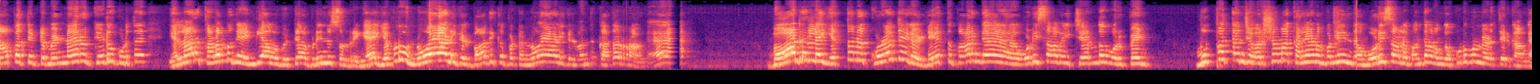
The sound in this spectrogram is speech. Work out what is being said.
நாற்பத்தெட்டு மணி நேரம் கெடு கொடுத்து எல்லாரும் கிளம்புங்க இந்தியாவை விட்டு அப்படின்னு சொல்றீங்க. எவ்வளவு நோயாளிகள் பாதிக்கப்பட்ட நோயாளிகள் வந்து கதறாங்க பார்டர்ல எத்தனை குழந்தைகள்? நேத்து பாருங்க ஒடிசாவை சேர்ந்த ஒரு பெண். முப்பத்தஞ்சு வருஷமா கல்யாணம் பண்ணி இந்த ஒடிசால வந்து அவங்க குடும்பம் நடத்திருக்காங்க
